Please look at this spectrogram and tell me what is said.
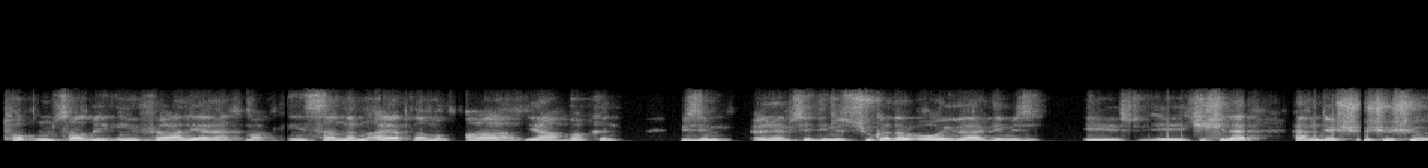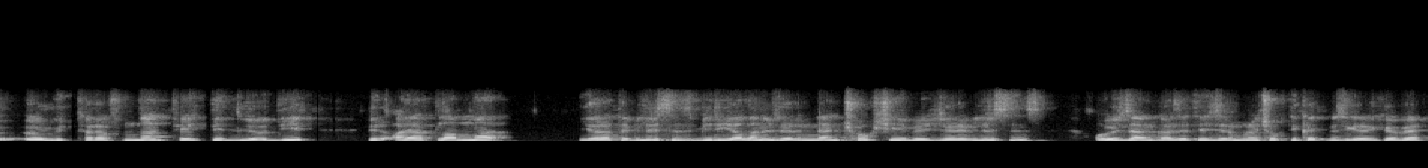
Toplumsal bir infial yaratmak, insanların ayaklamak. Aa ya bakın bizim önemsediğimiz şu kadar oy verdiğimiz e, e, kişiler hem de şu şu şu örgüt tarafından tehdit ediliyor deyip bir ayaklanma yaratabilirsiniz. Bir yalan üzerinden çok şeyi becerebilirsiniz. O yüzden gazetecilerin buna çok dikkat etmesi gerekiyor ve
